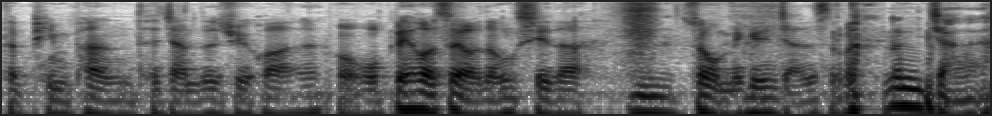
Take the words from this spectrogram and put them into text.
的评判才讲这句话的，哦，我背后是有东西的，嗯，所以我没跟你讲什么。那你讲啊，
